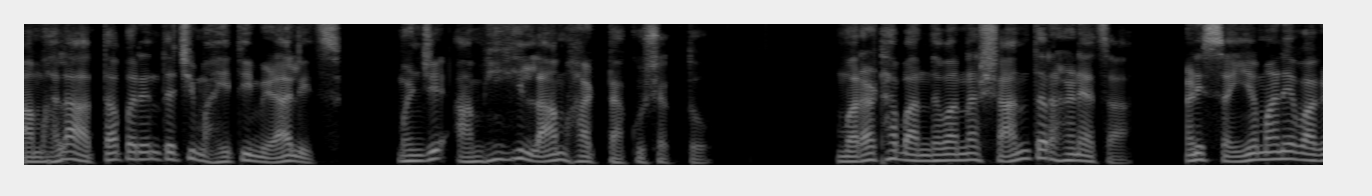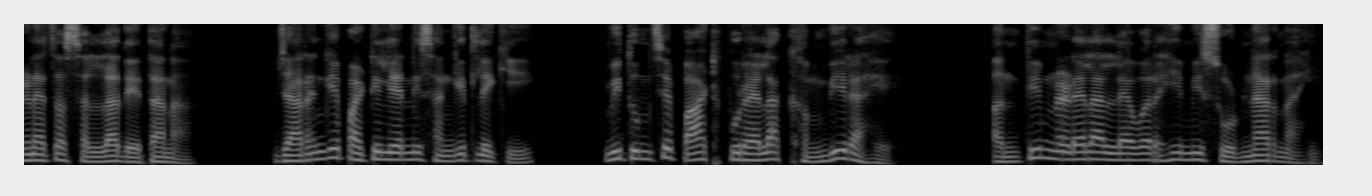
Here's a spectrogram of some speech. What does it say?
आम्हाला आतापर्यंतची माहिती मिळालीच म्हणजे आम्हीही लांब हात टाकू शकतो. मराठा बांधवांना शांत राहण्याचा आणि संयमाने वागण्याचा सल्ला देताना जारंगे पाटील यांनी सांगितले की मी तुमचे पाठ पुरायला खंबीर आहे. अंतिम नड्याला आल्यावरही मी सोडणार नाही.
